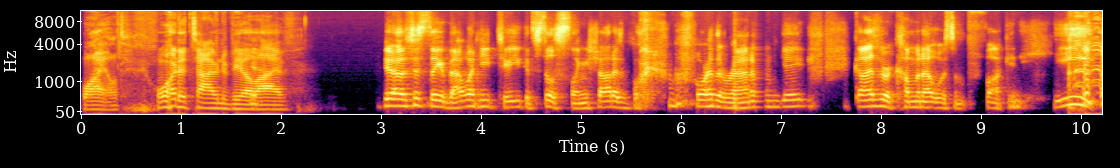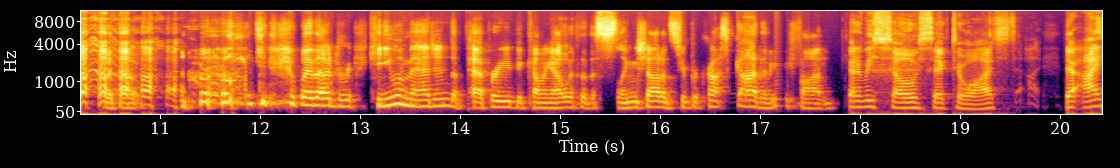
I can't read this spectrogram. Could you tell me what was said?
Wild. What a time to be alive. Yeah, I was just thinking that one heat too. You could still slingshot as before the random gate. Guys were coming out with some fucking heat without without. Can you imagine the pepper you'd be coming out with with a slingshot on Supercross? God, that'd be fun. Gonna be so sick to watch. There, I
